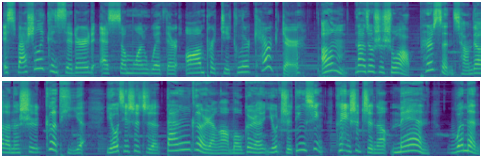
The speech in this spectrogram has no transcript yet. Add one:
especially considered as someone with their own particular character. 嗯，那就是说啊，person 强调的呢是个体，尤其是指单个人啊，某个人有指定性，可以是指呢 man、women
